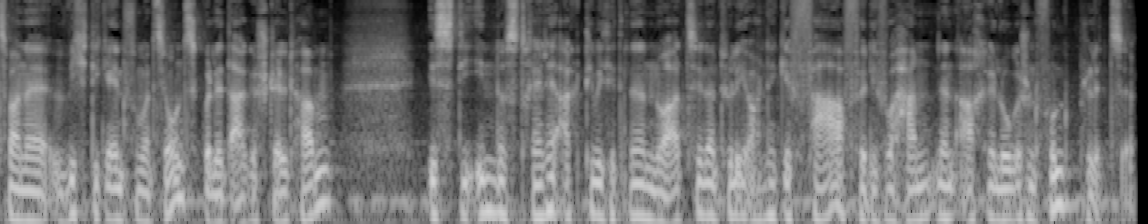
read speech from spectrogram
zwar eine wichtige Informationsquelle dargestellt haben, ist die industrielle Aktivität in der Nordsee natürlich auch eine Gefahr für die vorhandenen archäologischen Fundplätze.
